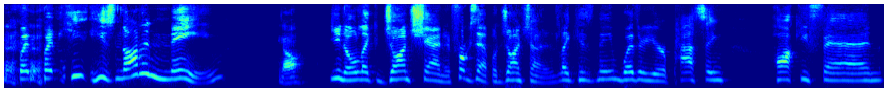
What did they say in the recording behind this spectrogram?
but but he he's not a name, no, you know, like John Shannon, for example, John Shannon, like his name, whether you're a passing hockey fan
